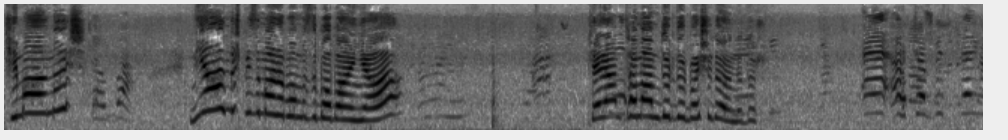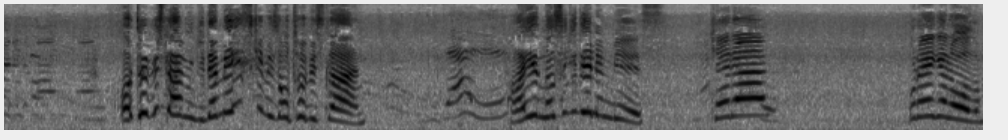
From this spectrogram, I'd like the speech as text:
Kim almış? Niye almış bizim arabamızı baban ya? Kerem tamam dur dur başı döndü dur. Otobüsle mi gidemeyiz ki biz otobüsle? Hayır nasıl gidelim biz? Kerem. Buraya gel oğlum.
